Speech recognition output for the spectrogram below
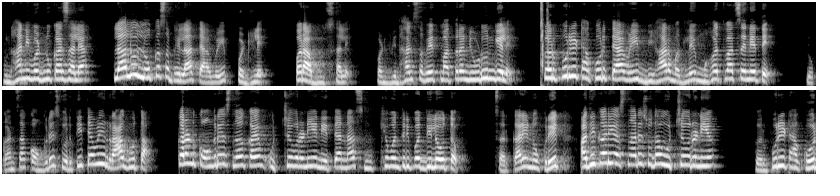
पुन्हा निवडणुका झाल्या. लालू लोकसभेला त्यावेळी पडले. पराभूत झाले. पण विधानसभेत मात्र निवडून गेले. कर्पुरी ठाकूर त्यावेळी बिहारमधले महत्त्वाचे नेते. लोकांचा काँग्रेसवरती त्यावेळी राग होता. कारण काँग्रेसनं कायम उच्चवर्णीय नेत्यांनाच मुख्यमंत्रीपद दिलं होतं. सरकारी नोकरीत अधिकारी असणारे सुद्धा उच्चवर्णीय. कर्पुरी ठाकूर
